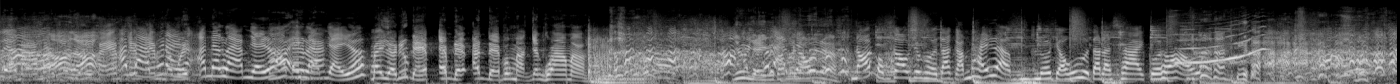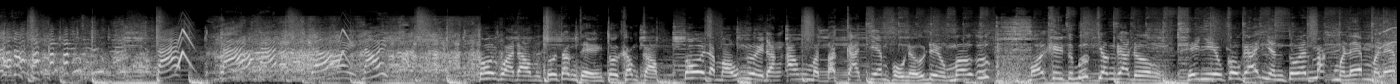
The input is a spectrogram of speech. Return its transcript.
ta để Mà mấy Đó, mà em anh em làm em cái này anh đang làm vậy đó Đó, anh đang em làm đang- vậy đó. Bây giờ nếu đẹp em đẹp anh đẹp hơn mặt Văn Khoa mà. Như vậy người ta mới nói nè. Nói một câu cho người ta cảm thấy là lựa chọn của người ta là sai cười hoa hậu hòa đồng, tôi thân thiện, tôi không cọc. Tôi là mẫu người đàn ông mà tất cả chị em phụ nữ đều mơ ước. Mỗi khi tôi bước chân ra đường Thì nhiều cô gái nhìn tôi ánh mắt mờ lem mờ lem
